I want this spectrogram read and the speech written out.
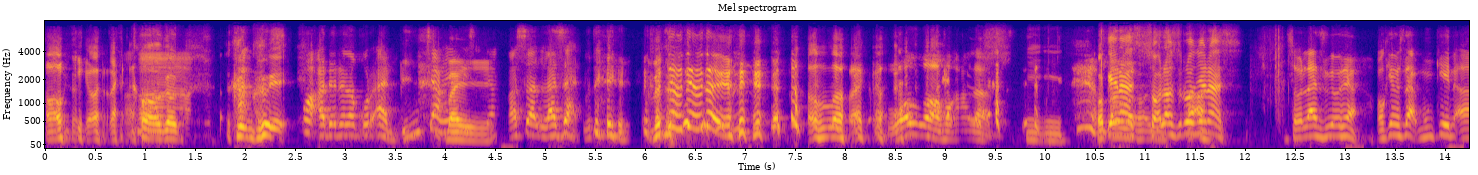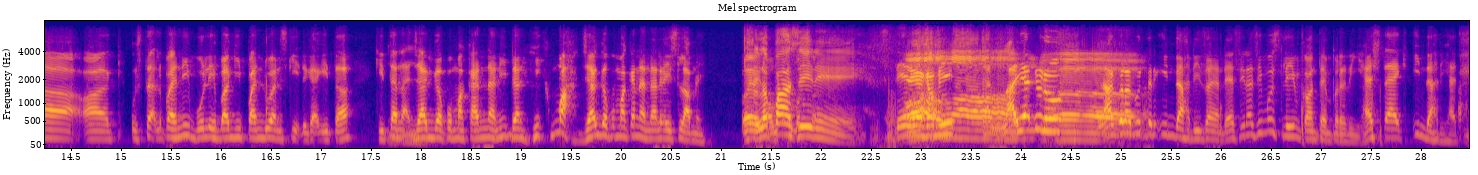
Okey, alright. Kau- kau- Ke kuih. Semua ada dalam Quran. Bincang Baik. ni pasal lazat. Betul? Betul, betul, betul. Allah Akbar. Wallahu a'lam. Okey Nas, soalan seterusnya Nas. Soalan seterusnya. Okey Ustaz, mungkin uh, uh, Ustaz lepas ni boleh bagi panduan sikit dekat kita. Kita nak Hmm. jaga pemakanan ni dan hikmah jaga pemakanan dalam Islam ni. Baik, Selepas Allah- ini. Stay dengan kami. Dan layan dulu lagu-lagu terindah di Zayan Destinasi Muslim Contemporary. Hashtag indah di hati.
